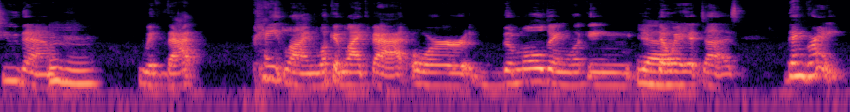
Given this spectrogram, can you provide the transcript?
to them hmm with that paint line looking like that or the molding looking Yeah. the way it does, then great.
